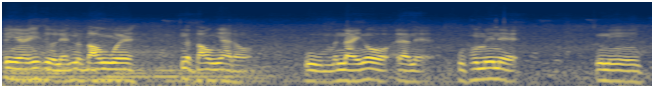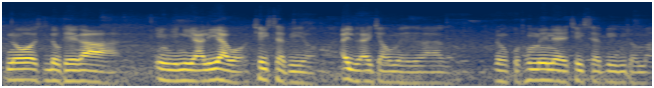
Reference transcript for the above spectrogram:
ပင်ရဟိဆိုလည်း2000ခွဲ2000ရတော့ဟိုမနိုင်တော့အဲ့ဒါနဲ့ကိုထုံးမင်းနဲ့သူနေကျွန်တော်လုပ်တဲ့ကအင်ဂျင်နီယာလေးရပေါ့ချိတ်ဆက်ပြီးတော့အဲ့လိုအဲ့ကြောင်းပဲဆိုတာကျွန်တော်ကိုထုံးမင်းနဲ့ချိတ်ဆက်ပြီးပြီးတော့မှ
